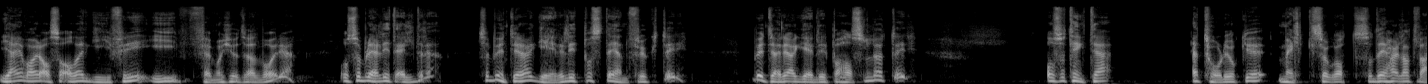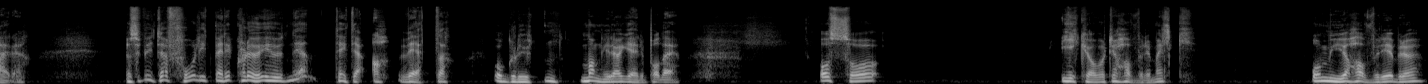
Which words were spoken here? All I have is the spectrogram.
jeg var altså allergifri i 25-30 år, jeg. Og så ble jeg litt eldre. Så begynte jeg å reagere litt på stenfrukter. Begynte jeg å reagere litt på hasselnøtter. Og så tenkte jeg jeg tåler jo ikke melk så godt, så det har jeg latt være. Men så begynte jeg å få litt mer kløe i huden igjen. tenkte jeg, ah, hvete og gluten. Mange reagerer på det. Og så gikk jeg over til havremelk. Og mye havre i brød.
